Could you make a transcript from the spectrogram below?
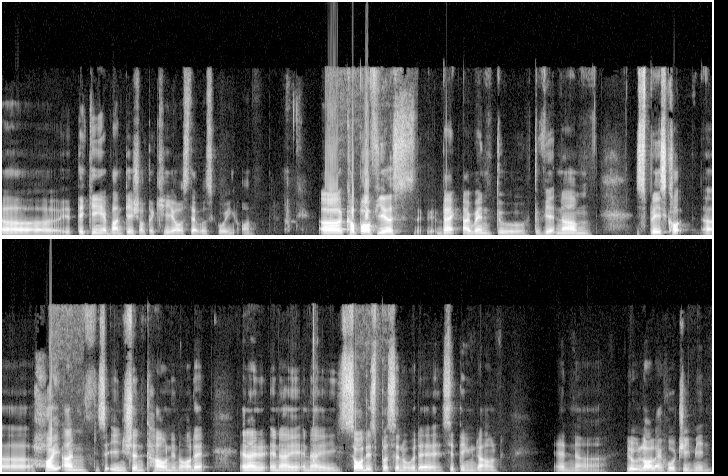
uh, taking advantage of the chaos that was going on. A couple of years back, I went to, to Vietnam, this place called uh, Hoi An. It's an ancient town and all that. And I and I and I saw this person over there sitting down, and uh, looked a lot like Ho Chi Minh.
